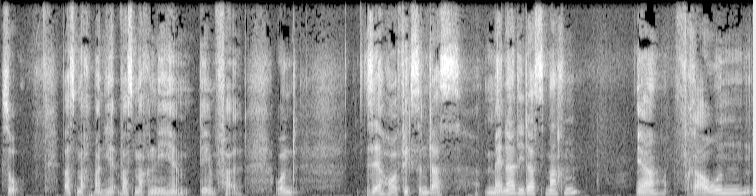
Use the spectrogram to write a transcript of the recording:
So, Was macht man hier, was machen die hier in dem Fall? Und sehr häufig sind das Männer, die das machen. Ja, Frauen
